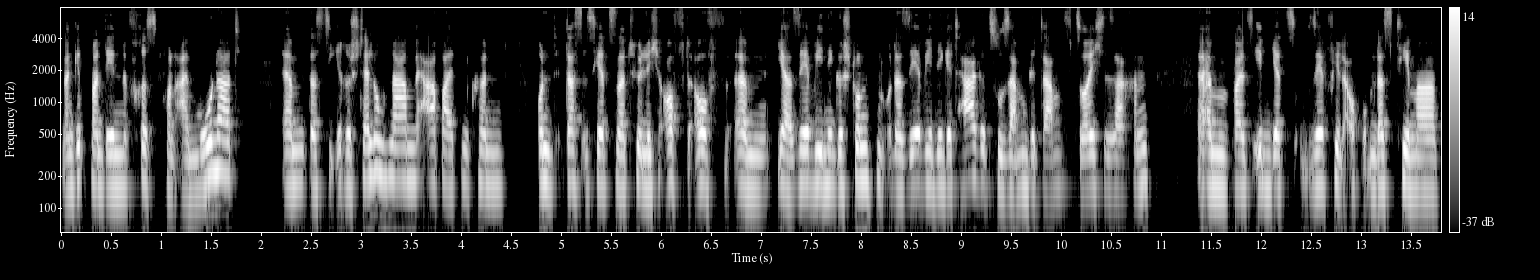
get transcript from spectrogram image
Dann gibt man denen eine Frist von einem Monat, ähm, dass die ihre Stellungnahmen erarbeiten können. Und das ist jetzt natürlich oft auf ähm, ja, sehr wenige Stunden oder sehr wenige Tage zusammengedampft, solche Sachen, ähm, weil es eben jetzt sehr viel auch um das Thema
